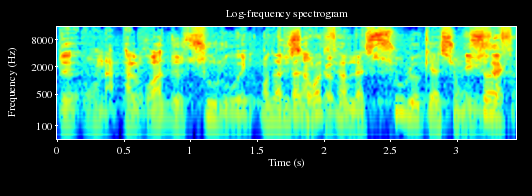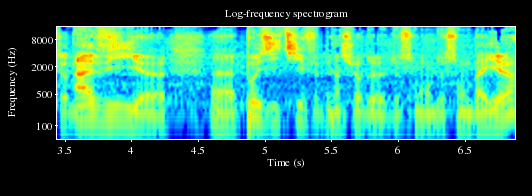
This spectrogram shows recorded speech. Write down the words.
de, on n'a pas le droit de sous-louer. On n'a pas le droit de faire de la sous-location, sauf avis euh, euh, positif, bien sûr, de, de son, de son bailleur.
